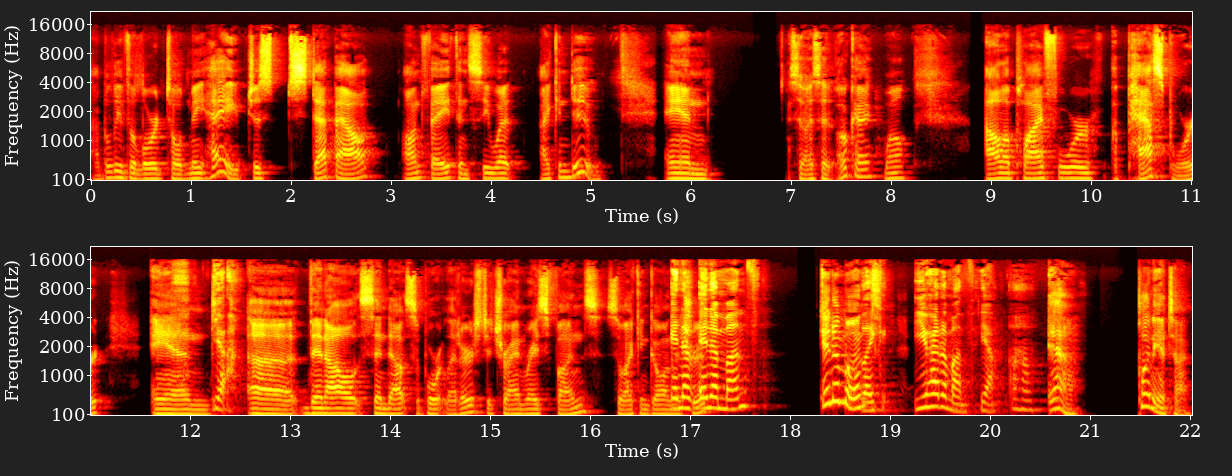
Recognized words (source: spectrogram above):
I believe the Lord told me, hey, just step out on faith and see what I can do. And so I said, okay, well, I'll apply for a passport and yeah. uh, then I'll send out support letters to try and raise funds so I can go on the In a, trip in a month? in a month. Like you had a month. Yeah. Uh-huh. yeah, plenty of time.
